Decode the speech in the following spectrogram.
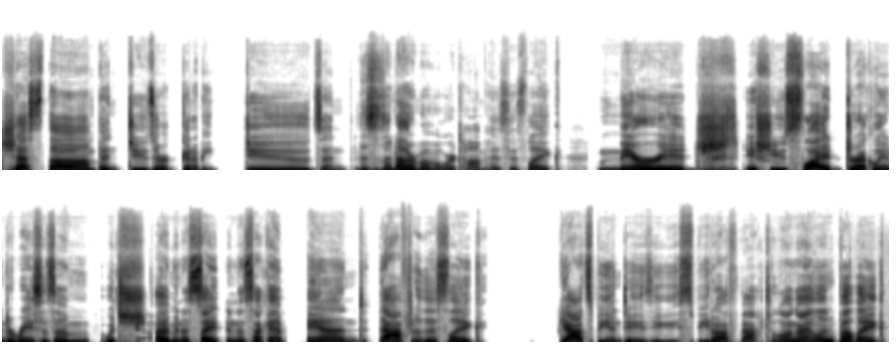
chest thump and dudes are gonna be dudes and this is another moment where tom has his like marriage issues slide directly into racism which i'm gonna cite in a second. And after this like gatsby and daisy speed off back to long island but like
